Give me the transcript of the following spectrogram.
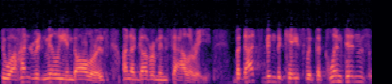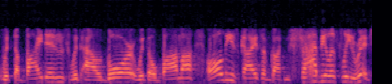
to a $100 million on a government salary. But that's been the case with the Clintons, with the Bidens, with Al Gore, with Obama. All these guys have gotten fabulously rich,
